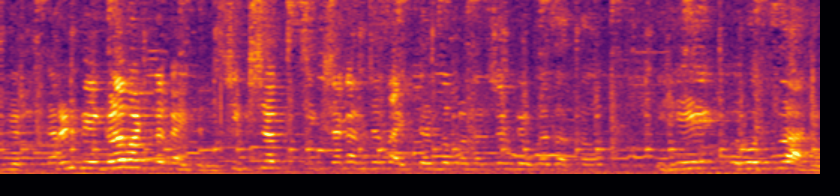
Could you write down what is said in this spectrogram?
कारण वेगळं वाटलं काहीतरी. शिक्षक शिक्षकांच्या साहित्यांचं प्रदर्शन ठेवलं जातं. हे रोजचं आहे.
